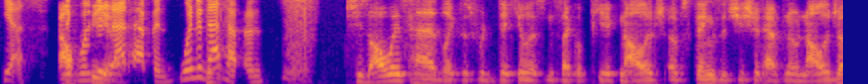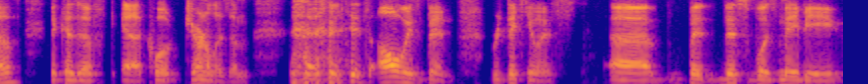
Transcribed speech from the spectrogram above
Yes. Like when did that happen? When did that happen? She's always had like this ridiculous encyclopedic knowledge of things that she should have no knowledge of because of uh, quote journalism. it's always been ridiculous. Uh, but this was maybe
